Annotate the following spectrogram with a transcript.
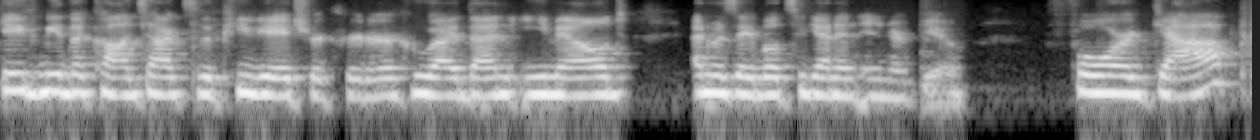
gave me the contact to the PVH recruiter, who I then emailed and was able to get an interview for Gap,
